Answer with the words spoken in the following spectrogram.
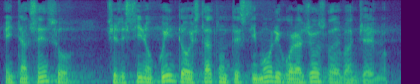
E in tal senso Celestino V è stato un testimone coraggioso del Vangelo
